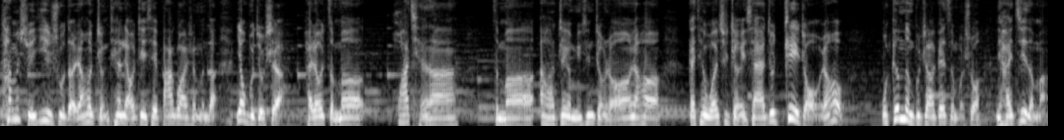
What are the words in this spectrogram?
他们学艺术的，然后整天聊这些八卦什么的，要不就是还聊怎么花钱啊，怎么啊这个明星整容，然后改天我也去整一下呀，就这种，然后我根本不知道该怎么说。你还记得吗？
